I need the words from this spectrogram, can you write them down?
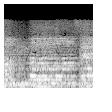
humble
